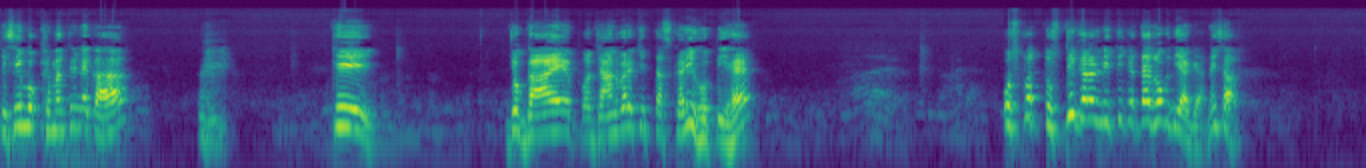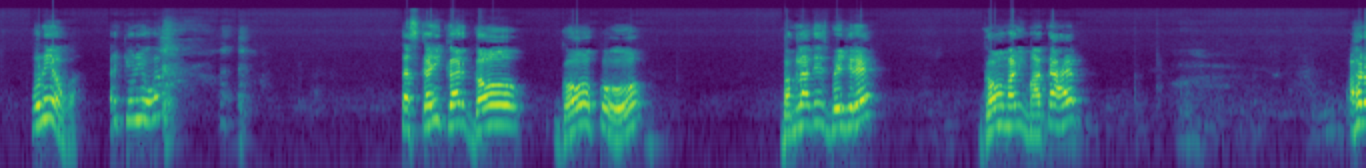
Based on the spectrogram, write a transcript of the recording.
किसी मुख्यमंत्री ने कहा कि जो गाय और जानवर की तस्करी होती है, उसको तुष्टिकरण नीति के तहत रोक दिया गया, नहीं साहब? वो नहीं होगा। अरे क्यों नहीं होगा? तस्करी कर गौ गौ को बांग्लादेश भेज रहे, गौ हमारी माता है। और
